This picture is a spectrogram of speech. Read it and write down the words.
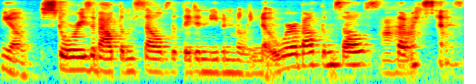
you know stories about themselves that they didn't even really know were about themselves uh-huh. that mm-hmm. makes sense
